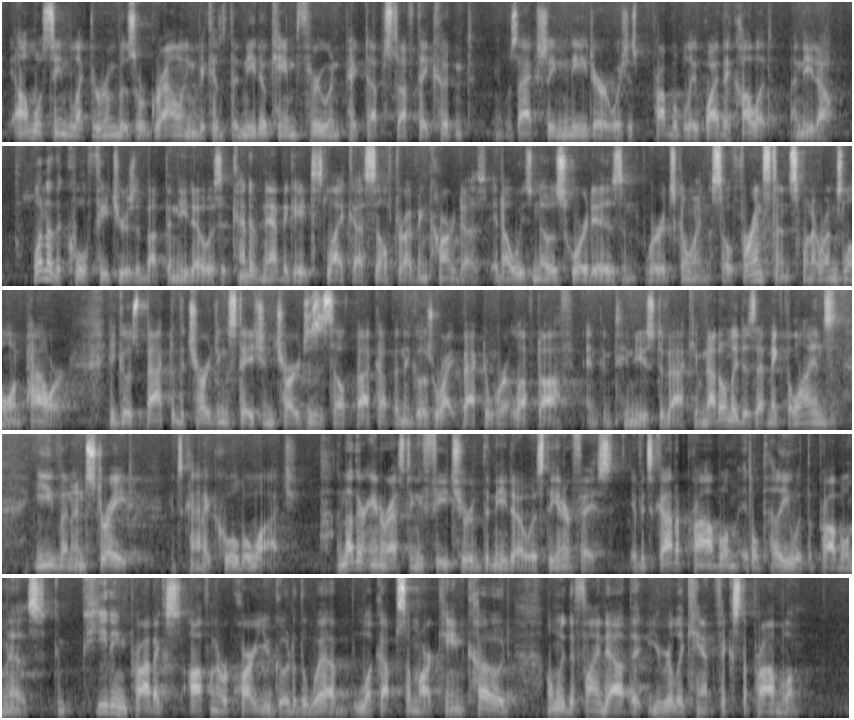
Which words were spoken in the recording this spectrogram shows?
It almost seemed like the Roombas were growling because the Neato came through and picked up stuff they couldn't. It was actually neater, which is probably why they call it a Neato. One of the cool features about the Neato is it kind of navigates like a self-driving car does. It always knows where it is and where it's going. So for instance, when it runs low on power, it goes back to the charging station, charges itself back up, and then goes right back to where it left off and continues to vacuum. Not only does that make the lines even and straight, it's kind of cool to watch. Another interesting feature of the Neato is the interface. If it's got a problem, it'll tell you what the problem is. Competing products often require you go to the web, look up some arcane code, only to find out that you really can't fix the problem.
